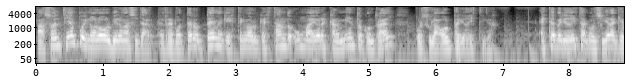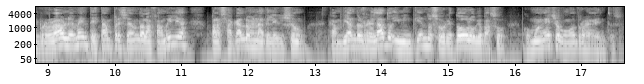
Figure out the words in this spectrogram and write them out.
Pasó el tiempo y no lo volvieron a citar. El reportero teme que estén orquestando un mayor escarmiento contra él por su labor periodística. Este periodista considera que probablemente están presionando a la familia para sacarlos en la televisión, cambiando el relato y mintiendo sobre todo lo que pasó, como han hecho con otros eventos.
